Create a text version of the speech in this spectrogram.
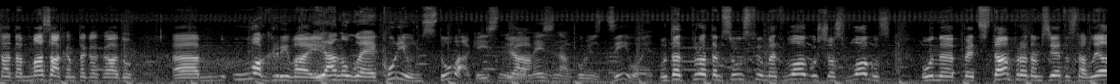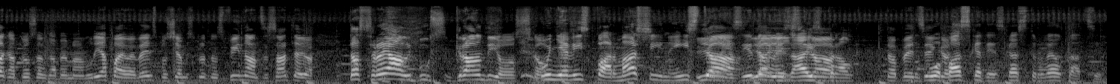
tādam mazākam tā kā kādu um, ogri vai... Jā, nu, e, kur jums tuvāk īstenībā? Jā. Nezinām, kur jūs dzīvojat. Un tad, protams, uzfilmēt vlogus, šos vlogus, un uh, pēc tam, protams, iet uz tām lielākām pilsētām, kā piemēram Liepāja vai Ventspils, ja mums, protams, finanses atļauj, jo tas reāli būs grandios. kaut Un ja vispār mašīna jā, izturēs, ir jā, domājis jā, aizbraukt. Tāpēc Nu, ko vienkārši- paskaties, kas tur vēl tāds ir?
